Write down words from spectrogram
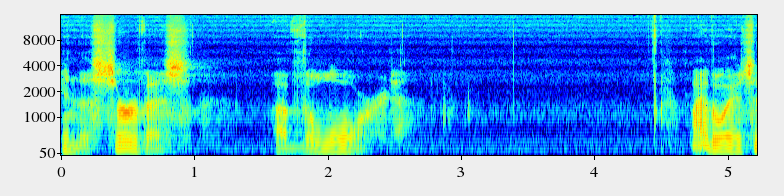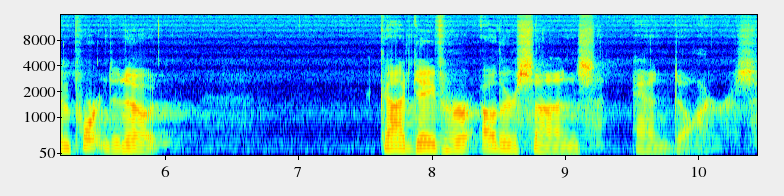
in the service of the Lord. By the way, it's important to note God gave her other sons and daughters.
